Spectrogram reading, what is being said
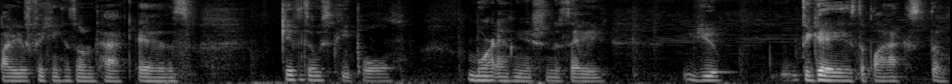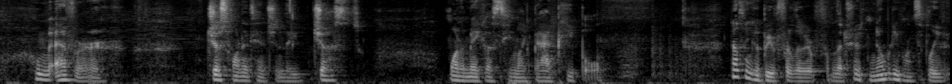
by faking his own attack is give those people more ammunition to say you the gays, the blacks, the whomever just want attention. They just want to make us seem like bad people nothing could be further from the truth. Nobody wants to believe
